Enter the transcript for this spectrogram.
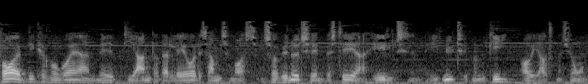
For at vi kan konkurrere med de andre, der laver det samme som os, så er vi nødt til at investere hele tiden i ny teknologi og i automation.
